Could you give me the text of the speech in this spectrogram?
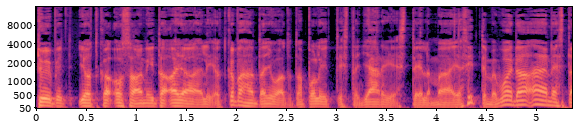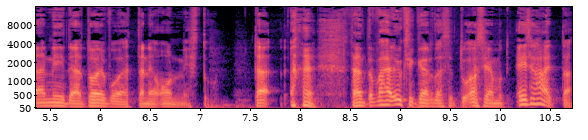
tyypit, jotka osaa niitä ajaa, eli jotka vähän tajuaa tätä poliittista järjestelmää. Ja sitten me voidaan äänestää niitä ja toivoa, että ne onnistuu. Tämä on vähän yksinkertaistettu asia, mutta ei se haittaa.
